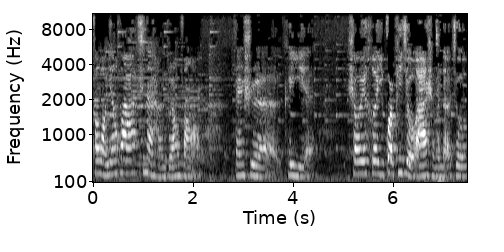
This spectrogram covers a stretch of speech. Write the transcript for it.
放放烟花，现在好像不让放哦，但是可以稍微喝一罐啤酒啊什么的，就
